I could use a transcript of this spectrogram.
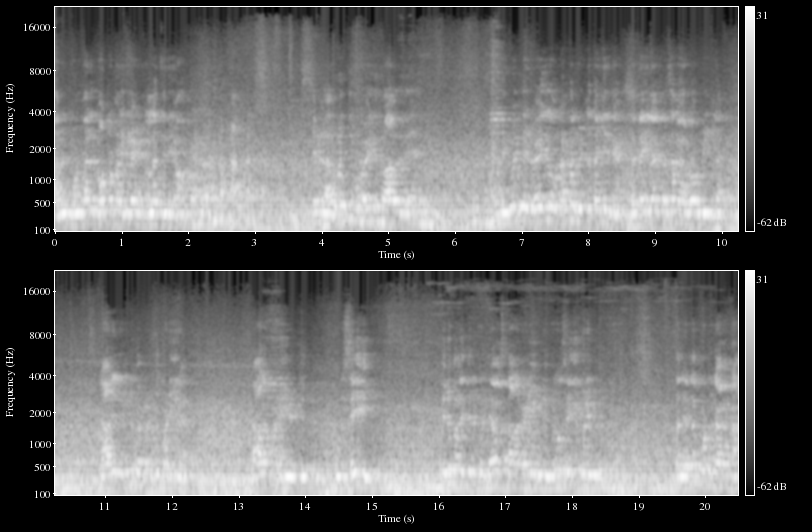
அறுபத்தி மூணு மாதிரி தோற்றம் அளிக்கிறேன் எனக்கு நல்லா தெரியும். என்னோட அறுபத்தி மூணு வயதுக்கு ஆகுது. என்னோட இருபத்தேழு வயதில் ஒரு நண்பர் வீட்டில் தங்கியிருக்கேன். சென்னையில் பெசநகரில் ஒரு வீட்டில். காலையில் ரெண்டு பேப்பர் எடுத்து படிக்கிறேன். நாலு மணி எட்டு. ஒரு செய்தி. திருமலை திருப்பதி தேவஸ்தானம் வெளியிட்டு செய்தி குறிப்பு. அதில் என்ன போட்டிருக்காங்கன்னா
